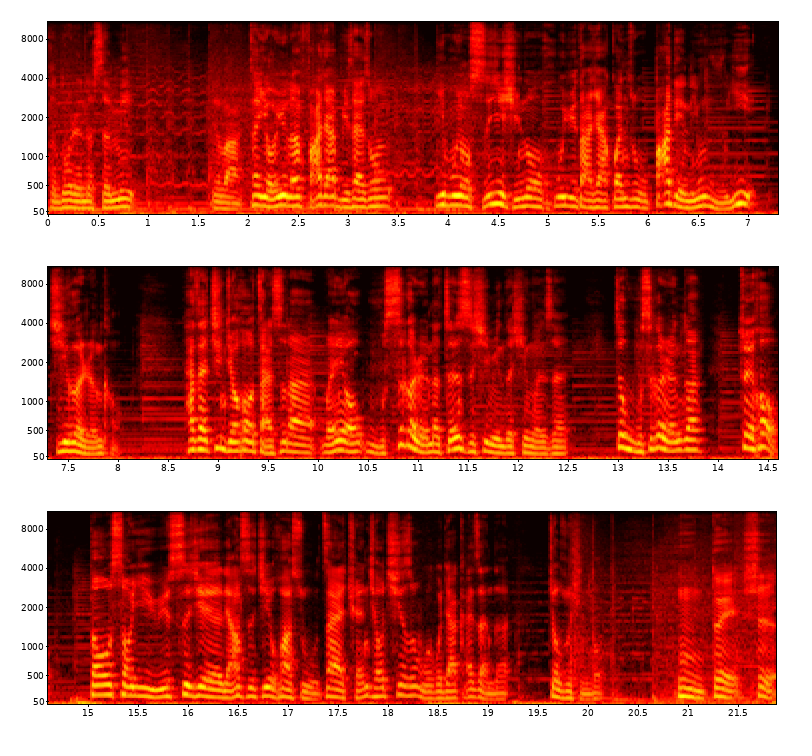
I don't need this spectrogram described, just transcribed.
很多人的生命，对吧？在有一轮法甲比赛中，伊布用实际行动呼吁大家关注8.05亿饥饿人口。他在进球后展示了纹有五十个人的真实姓名的新纹身，这五十个人呢，最后都受益于世界粮食计划署在全球七十五个国家开展的救助行动。嗯，对，是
